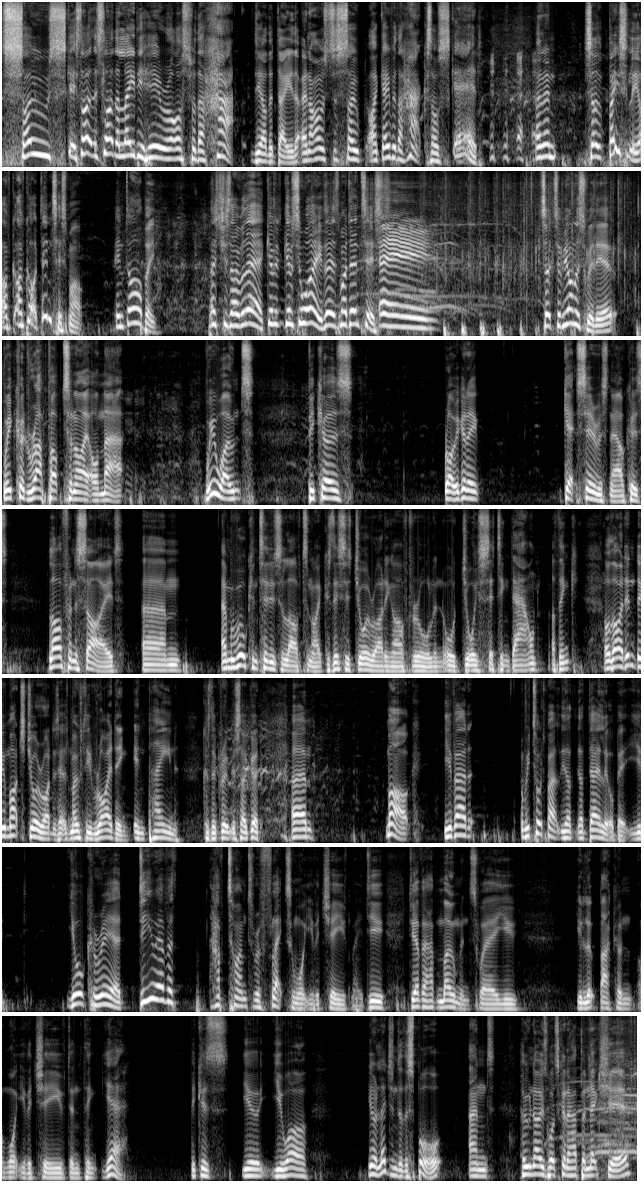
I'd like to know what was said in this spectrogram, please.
so scared. It's like, it's like the lady here who asked for the hat the other day, that- and I was just so, I gave her the hat because I was scared. and then, so basically, I've, I've got a dentist, Mark, in Derby. That's just over there. Give, give us a wave. There's my dentist. Hey. So to be honest with you, we could wrap up tonight on that. We won't, because right, we're gonna get serious now because laughing aside, um, and we will continue to laugh tonight because this is joyriding after all, and or joy sitting down. I think. Although I didn't do much joyriding, it was mostly riding in pain because the group was so good. Um, Mark, you've had. We talked about the other day a little bit. You, your career. Do you ever have time to reflect on what you've achieved, mate? Do you do you ever have moments where you you look back on, on what you've achieved and think, yeah, because you you are you're a legend of the sport, and who knows what's going to happen next year?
